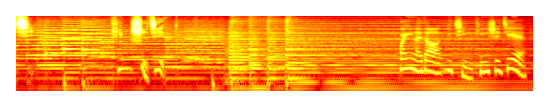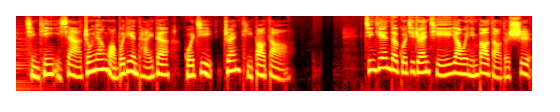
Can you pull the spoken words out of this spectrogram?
起听世界，欢迎来到一起听世界，请听一下中央广播电台的国际专题报道。今天的国际专题要为您报道的是：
